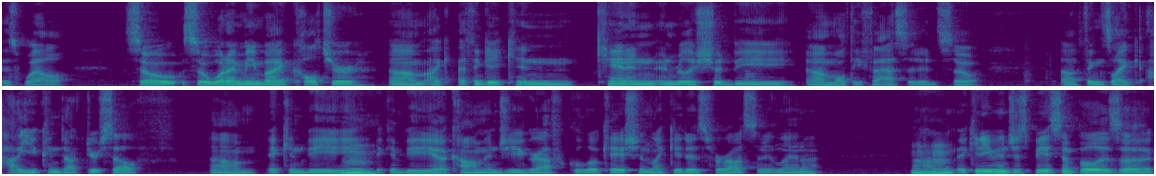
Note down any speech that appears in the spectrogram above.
as well. So, so what I mean by culture, um, I, I, think it can can and, and really should be uh, multifaceted. So, uh, things like how you conduct yourself. Um, it can be mm. it can be a common geographical location, like it is for us in Atlanta. Mm-hmm. Um, it can even just be as simple as a,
